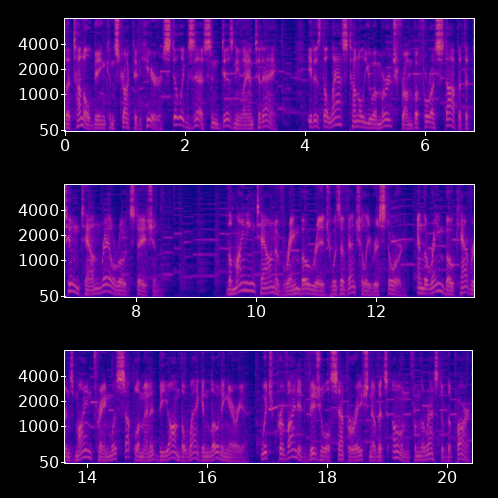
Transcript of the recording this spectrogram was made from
The tunnel being constructed here still exists in Disneyland today. It is the last tunnel you emerge from before a stop at the Toontown Railroad Station. The mining town of Rainbow Ridge was eventually restored, and the Rainbow Caverns mine train was supplemented beyond the wagon loading area, which provided visual separation of its own from the rest of the park.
